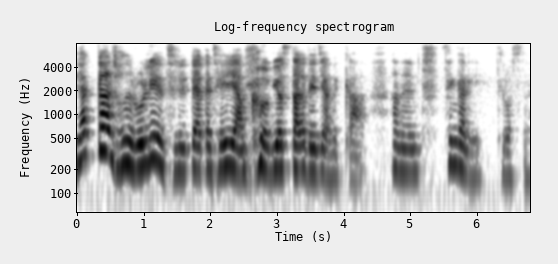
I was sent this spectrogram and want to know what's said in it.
약간 저는 롤린을 들을 때 약간 제2의 암거 미어스타가 되지 않을까 하는 생각이 들었어요.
